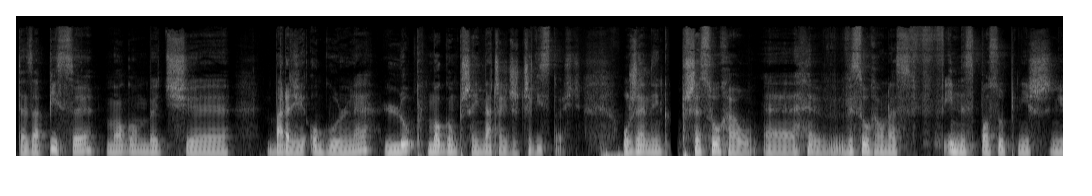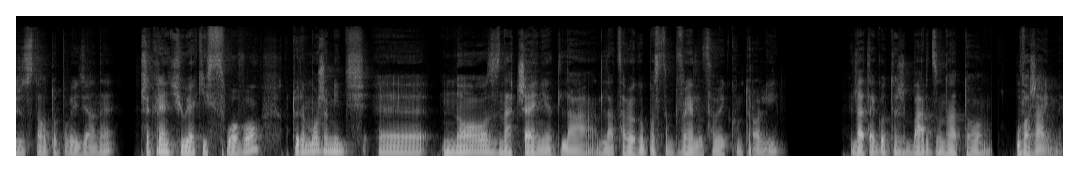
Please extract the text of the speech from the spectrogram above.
te zapisy mogą być bardziej ogólne lub mogą przeinaczać rzeczywistość. Urzędnik przesłuchał, wysłuchał nas w inny sposób niż, niż zostało to powiedziane, przekręcił jakieś słowo, które może mieć e, no, znaczenie dla, dla całego postępowania, dla całej kontroli. Dlatego też bardzo na to uważajmy.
